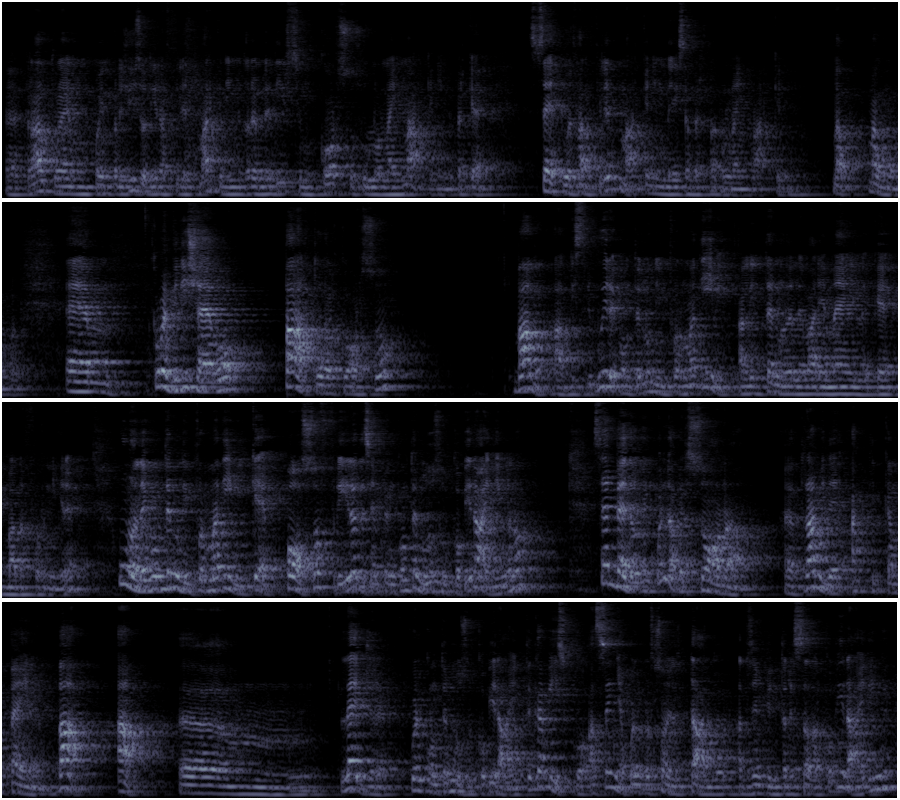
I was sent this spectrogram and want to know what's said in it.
Tra l'altro è un po' impreciso dire affiliate marketing, dovrebbe dirsi un corso sull'online marketing, perché se tu vuoi fare affiliate marketing devi saper fare online marketing. Vabbè, ma comunque. Ehm, come vi dicevo, parto dal corso, vado a distribuire contenuti informativi all'interno delle varie mail che vado a fornire. Uno dei contenuti informativi che posso offrire, ad esempio, è un contenuto sul copywriting, no? Se vedo che quella persona eh, tramite Active Campaign va a ehm, leggere quel contenuto sul copyright, capisco, assegno a quella persona il tag, ad esempio interessato al copywriting,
